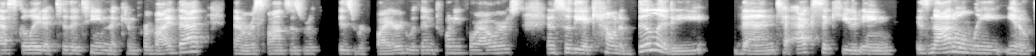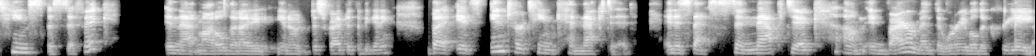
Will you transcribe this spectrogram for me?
escalate it to the team that can provide that, and a response is, re- is required within 24 hours. And so the accountability then to executing is not only you know team specific in that model that I, you know, described at the beginning, but it's inter-team connected, and it's that synaptic um, environment that we're able to create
